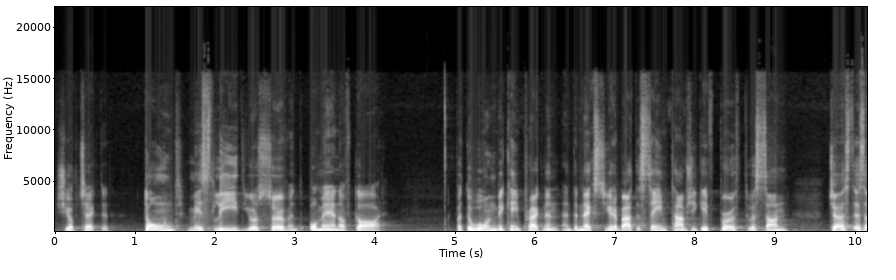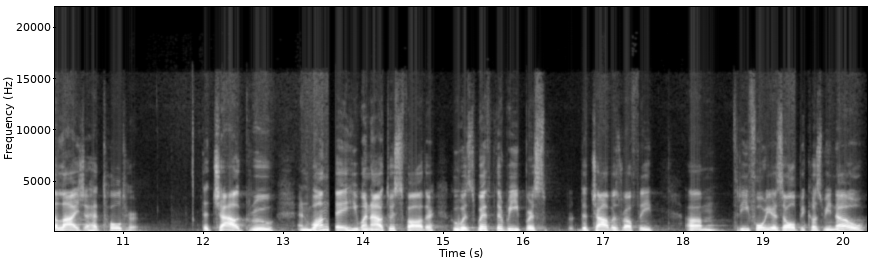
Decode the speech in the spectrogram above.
she objected. Don't mislead your servant, O man of God. But the woman became pregnant, and the next year, about the same time, she gave birth to a son, just as Elisha had told her. The child grew, and one day he went out to his father, who was with the reapers. The child was roughly um, three, four years old, because we know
